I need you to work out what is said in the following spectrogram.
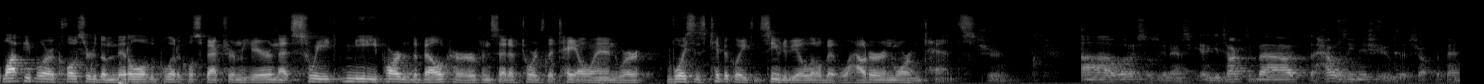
a lot of people are closer to the middle of the political spectrum here in that sweet, meaty part of the bell curve instead of towards the tail end where voices typically seem to be a little bit louder and more intense. Sure. Uh, what else was I gonna ask you? You talked about the housing issues, I dropped the pen.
